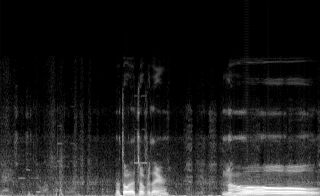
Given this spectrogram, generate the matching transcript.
Yeah, you're supposed to go out that door. The door that's over there? No.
